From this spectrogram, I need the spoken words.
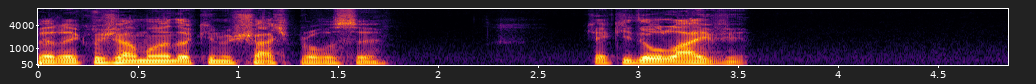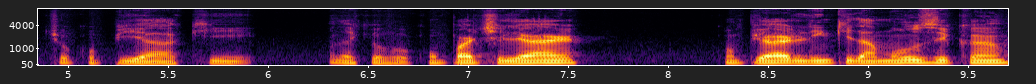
Espera aí que eu já mando aqui no chat pra você. Que aqui deu live. Deixa eu copiar aqui. Onde é que eu vou? Compartilhar. Copiar link da música.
